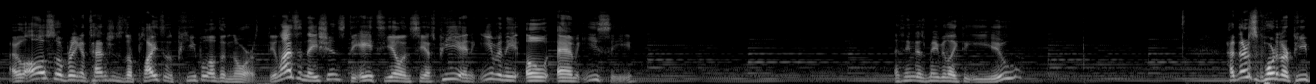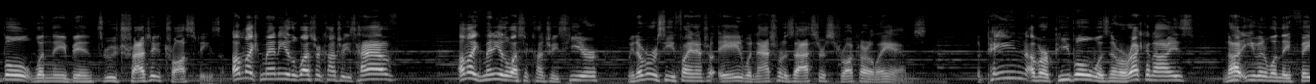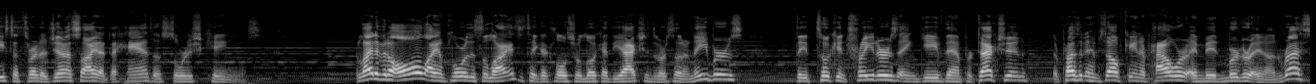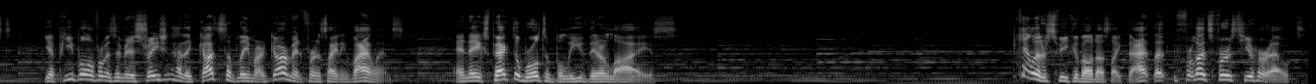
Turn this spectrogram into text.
I will also bring attention to the plight of the people of the North. The Alliance of Nations, the ATO and CSP, and even the OMEC I think there's maybe like the EU? Have never supported our people when they've been through tragic atrocities. Unlike many of the Western countries have, unlike many of the Western countries here, we never received financial aid when natural disasters struck our lands. The pain of our people was never recognized, not even when they faced a threat of genocide at the hands of Swordish kings. In light of it all, I implore this alliance to take a closer look at the actions of our southern neighbors. They took in traitors and gave them protection, the president himself came to power amid murder and unrest, yet people from his administration had the guts to blame our government for inciting violence, and they expect the world to believe their lies. You can't let her speak about us like that. Let, let's first hear her out.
